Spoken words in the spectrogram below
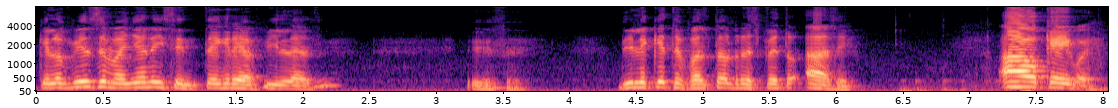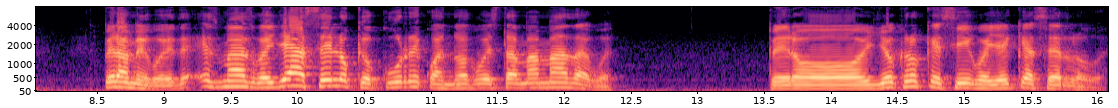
Que lo piense mañana y se integre a filas. Dice. Dile que te faltó el respeto. Ah, sí. Ah, ok, güey. Espérame, güey. Es más, güey, ya sé lo que ocurre cuando hago esta mamada, güey. Pero yo creo que sí, güey, hay que hacerlo, güey.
